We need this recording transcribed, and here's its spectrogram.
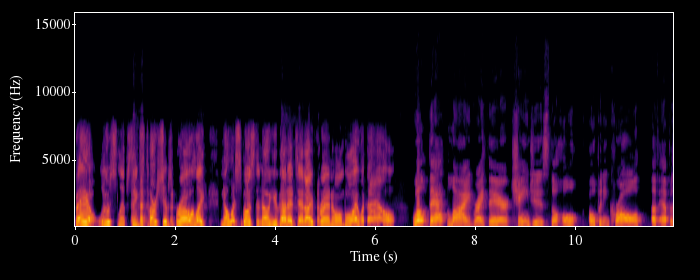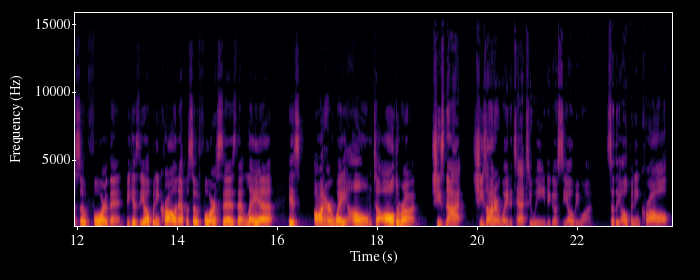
bail, loose lip sync starships, bro. Like, no one's supposed to know you got a Jedi friend, homeboy. What the hell? Well, that line right there changes the whole opening crawl of episode four, then, because the opening crawl in episode four says that Leia is on her way home to Alderaan. She's not. She's on her way to Tatooine to go see Obi Wan. So the opening crawl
